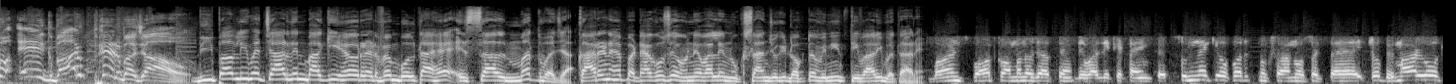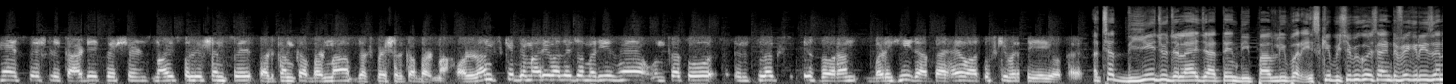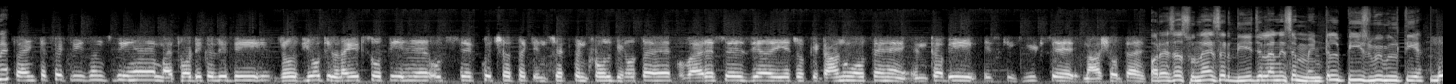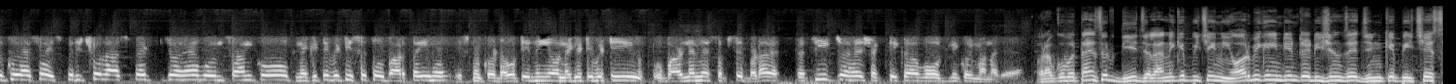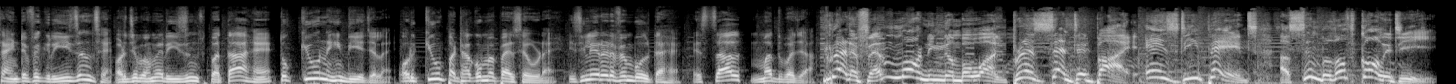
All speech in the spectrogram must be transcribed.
तो एक बार फिर बजाओ। दीपावली में चार दिन बाकी है और रेड एफ़ बोलता है इस साल मत बजा। कारण है पटाखों से होने वाले नुकसान जो कि डॉक्टर विनीत तिवारी बता रहे हैं। बर्न्स बहुत कॉमन हो जाते हैं दिवाली के टाइम पे। सुनने के ऊपर नुकसान हो सकता है। जो बीमार लोग हैं specially cardiac patient noise pollution से धड़कन का बढ़ना ब्लड प्रेशर का बढ़ना। और लंग्स की बीमारी वाले जो मरीज़ हैं उनका तो इन्फ्लक्स इस दौरान बढ़ ही जाता है और उसकी वजह से यही होता है। अच्छा दिए जो जलाए जाते हैं दीपावली पर इसके पीछे भी कोई साइंटिफिक रीजन है? साइंटिफिक रीजंस भी हैं मैथोडिकली भी जो जियो की लाइट्स होती है उससे कुछ हद तक इंसेक्ट कंट्रोल भी होता है। वायरसेस या ये जो कीटाणु होते हैं इनका भी इसकी हीट से नाश होता है। और ऐसा सुना है सर दिए जलाने से मेंटल पीस भी मिलती है। बिल्कुल ऐसा स्पिरिचुअल एस्पेक्ट जो है वो इंसान को नेगेटिविटी से तो उबारता ही है इसमें कोई डाउट ही नहीं है। और नेगेटिविटी उबारने में सबसे बड़ा प्रतीक जो है शक्ति का वो अग्नि को ही माना गया और आपको बताएँ सिर्फ़ दिए जलाने के पीछे नहीं और भी कई इंडियन ट्रेडिशन है जिनके पीछे साइंटिफिक रीजन है। और जब हमें रीजन पता है तो क्यों नहीं दिए जलाएँ? और क्यों पटाखों में पैसे उड़ाएँ? इसलिए रेड एफएम बोलता है, इस साल मत बजा। Red FM morning number one presented by H D paints a symbol of quality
